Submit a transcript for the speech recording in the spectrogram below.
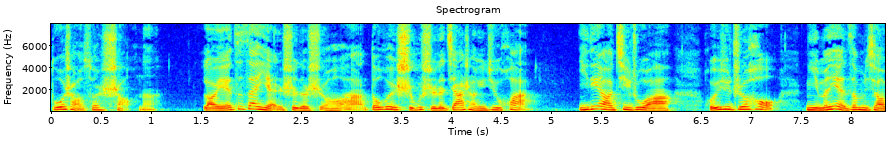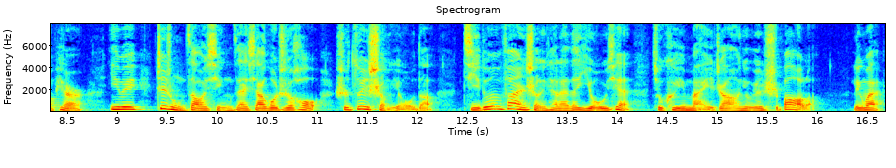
多少算少呢？老爷子在演示的时候啊，都会时不时的加上一句话，一定要记住啊！回去之后你们也这么削皮儿，因为这种造型在下锅之后是最省油的，几顿饭省下来的油钱就可以买一张《纽约时报》了。另外，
